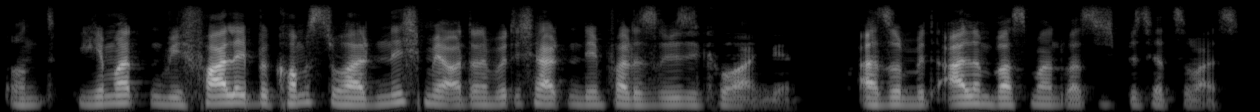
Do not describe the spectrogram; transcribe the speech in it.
Und jemanden wie Farley bekommst du halt nicht mehr und dann würde ich halt in dem Fall das Risiko eingehen. Also mit allem, was man, was ich bis jetzt weiß.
